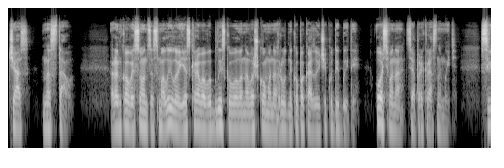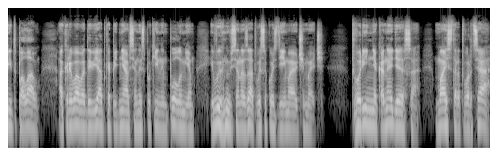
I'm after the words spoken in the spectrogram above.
Час настав. Ранкове сонце смалило і яскраво виблискувало на важкому нагруднику, показуючи, куди бити. Ось вона, ця прекрасна мить. Світ палав, а кривава дев'ятка піднявся неспокійним полум'ям і вигнувся назад, високо здіймаючи меч. Творіння Канедіаса, майстра творця,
